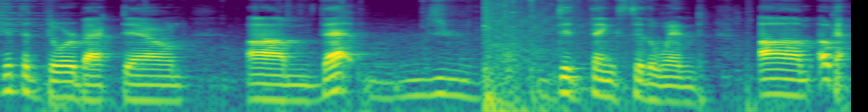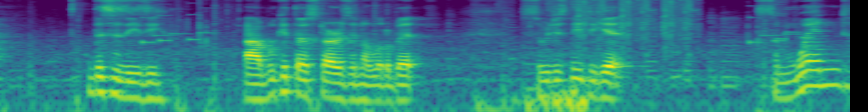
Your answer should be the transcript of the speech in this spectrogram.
get the door back down. Um, that did things to the wind. Um, okay. This is easy. Uh, we'll get those stars in a little bit. So we just need to get some wind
